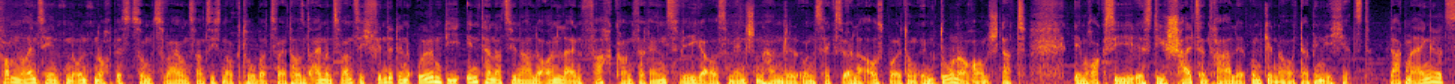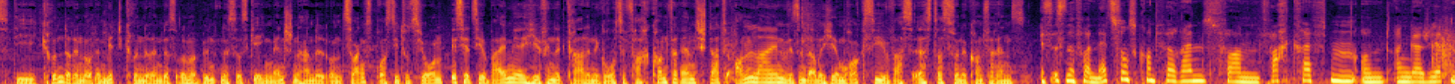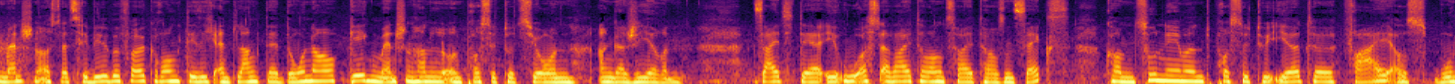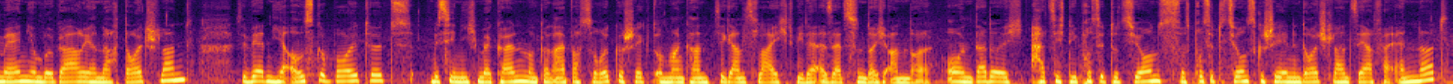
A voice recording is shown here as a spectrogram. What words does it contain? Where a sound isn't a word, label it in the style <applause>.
Vom 19. und noch bis zum 22. Oktober 2021 findet in Ulm die internationale Online-Fachkonferenz Wege aus Menschenhandel und sexueller Ausbeutung im Donauraum statt. Im Roxy ist die Schallzentrale und genau da bin ich jetzt. Dagmar Engels, die Gründerin oder Mitgründerin des Ulmer Bündnisses gegen Menschenhandel und Zwangsprostitution, ist jetzt hier bei mir. Hier findet gerade eine große Fachkonferenz statt, online. Wir sind aber hier im Roxy. Was ist das für eine Konferenz? Es ist eine Vernetzungskonferenz von Fachkräften und engagierten Menschen aus der Zivilbevölkerung, die sich entlang der Donau gegen Menschenhandel und Prostitution engagieren. Seit der EU-Osterweiterung 2006 kommen zunehmend Prostituierte frei aus Rumänien, Bulgarien nach Deutschland. Sie werden hier ausgebeutet, bis sie nicht mehr können und dann einfach zurückgeschickt und man kann sie ganz leicht wieder ersetzen durch andere. Und dadurch hat sich die Prostitutions, das Prostitutionsgeschehen in Deutschland sehr verändert.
